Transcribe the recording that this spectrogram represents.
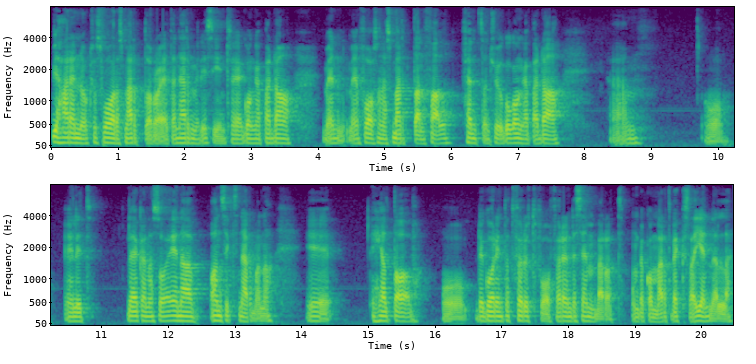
jag har ännu också svåra smärtor och äter nervmedicin tre gånger per dag men, men får sådana smärtanfall 15-20 gånger per dag. Um, och enligt läkarna så är en av ansiktsnerverna är helt av och det går inte att förutspå förrän december att om det kommer att växa igen eller,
